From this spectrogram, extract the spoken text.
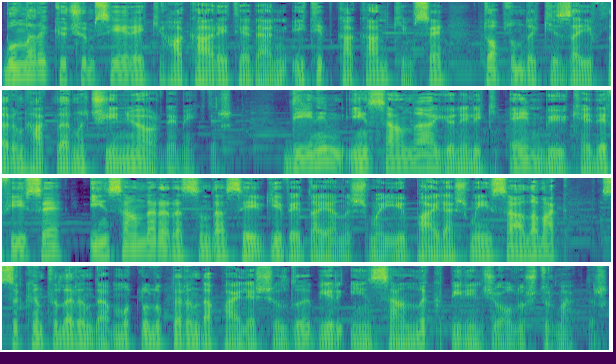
Bunları küçümseyerek hakaret eden, itip kakan kimse, toplumdaki zayıfların haklarını çiğniyor demektir. Dinin insanlığa yönelik en büyük hedefi ise, insanlar arasında sevgi ve dayanışmayı, paylaşmayı sağlamak, sıkıntıların da mutlulukların da paylaşıldığı bir insanlık bilinci oluşturmaktır.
